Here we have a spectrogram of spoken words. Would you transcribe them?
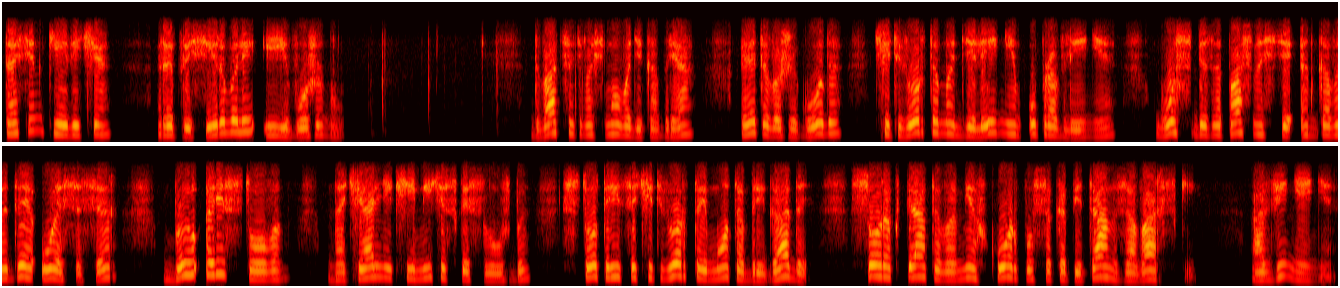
Тасенкевича, репрессировали и его жену. 28 декабря этого же года четвертым отделением управления госбезопасности НКВД УССР был арестован начальник химической службы 134-й мотобригады 45-го мехкорпуса капитан Заварский. Обвинение.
